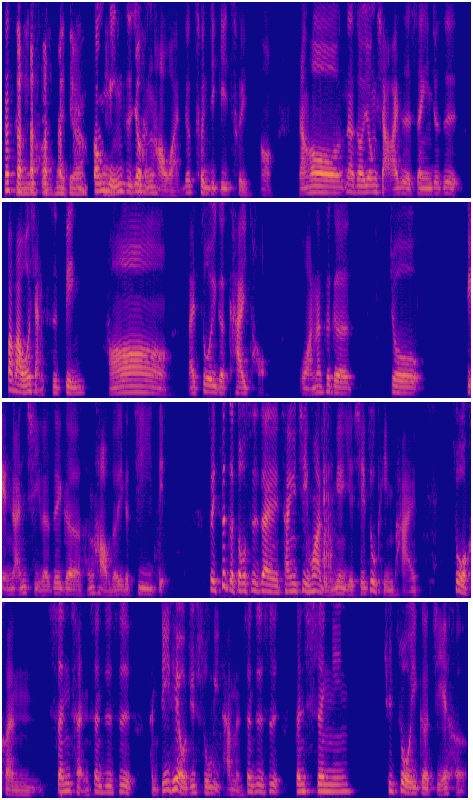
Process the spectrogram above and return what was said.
光名字就很好玩，就春一支嘴哦。然后那时候用小孩子的声音，就是爸爸我想吃冰。哦，来做一个开头，哇，那这个就点燃起了这个很好的一个记忆点。所以这个都是在参与计划里面，也协助品牌做很深层，甚至是很 detail 去梳理他们，甚至是跟声音去做一个结合，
